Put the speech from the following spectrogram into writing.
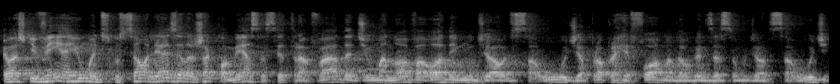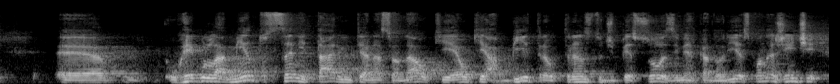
Eu acho que vem aí uma discussão, aliás, ela já começa a ser travada de uma nova ordem mundial de saúde, a própria reforma da Organização Mundial de Saúde. É, o regulamento sanitário internacional, que é o que arbitra o trânsito de pessoas e mercadorias, quando a gente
